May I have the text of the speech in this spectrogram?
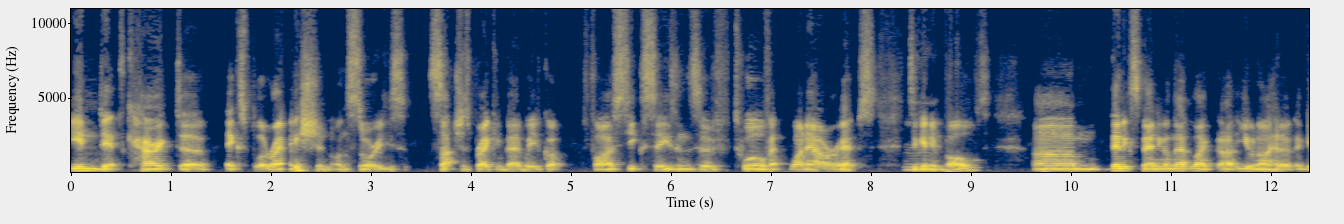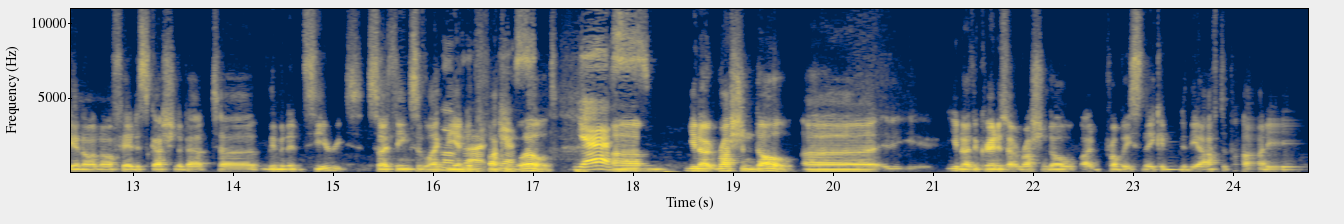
in-depth character exploration on stories such as Breaking Bad, where you've got five, six seasons of 12 one hour reps to get mm. involved. Um, then expanding on that, like uh, you and I had a, again on our fair discussion about uh, limited series. So things are like Love the end that. of the fucking yes. world. Yes. Um, you know, Russian Doll. Uh, you know, the creators of Russian Doll. I'd probably sneak into the after party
